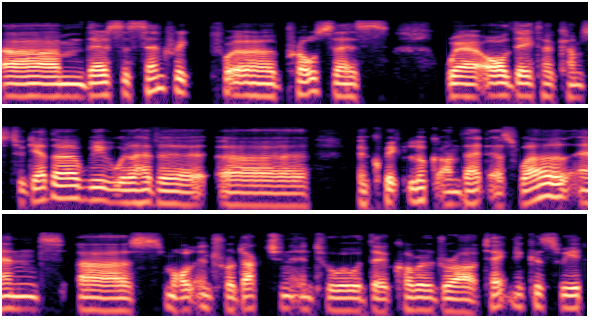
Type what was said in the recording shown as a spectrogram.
um, there's a centric pr uh, process where all data comes together. We will have a, a, a quick look on that as well and a small introduction into the CorelDRAW technical suite,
